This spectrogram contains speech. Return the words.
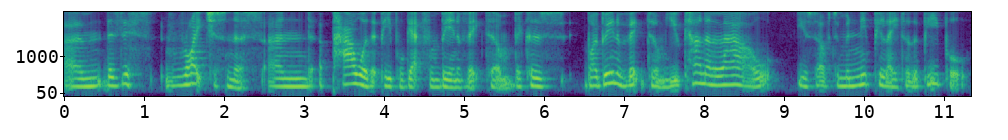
Um, there's this righteousness and a power that people get from being a victim because by being a victim, you can allow yourself to manipulate other people.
